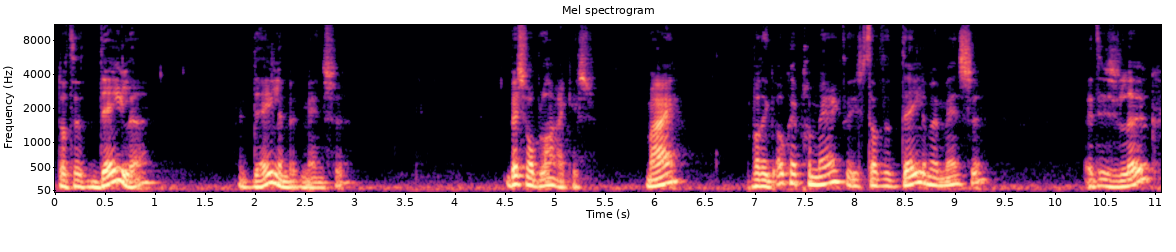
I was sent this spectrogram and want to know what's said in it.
Dat het delen, het delen met mensen, best wel belangrijk is. Maar wat ik ook heb gemerkt, is dat het delen met mensen. Het is leuk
